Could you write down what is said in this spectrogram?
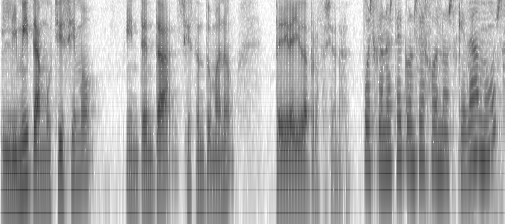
limita muchísimo, intenta, si está en tu mano, pedir ayuda profesional. Pues con este consejo nos quedamos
